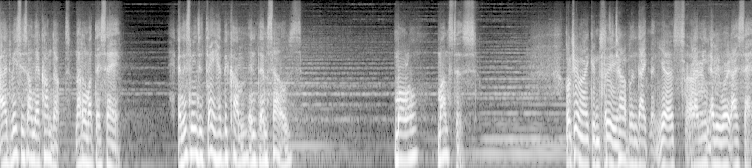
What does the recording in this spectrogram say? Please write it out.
I base this on their conduct, not on what they say. And this means that they have become, in themselves, moral monsters. Well, Jim, I can see. It's a terrible indictment. Yes. But I mean um, every word I say.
